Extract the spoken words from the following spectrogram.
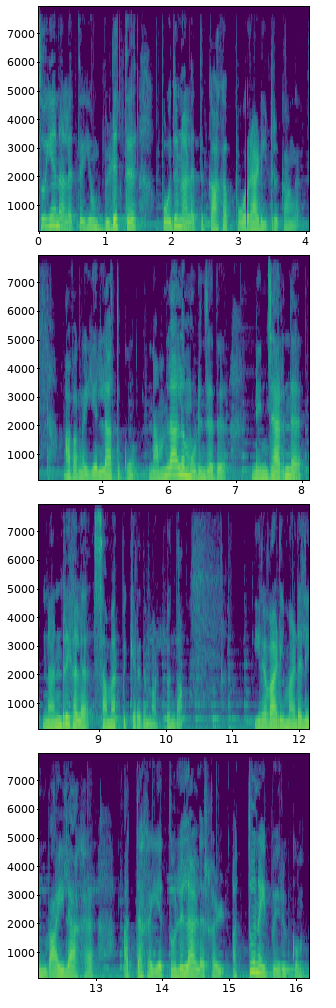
சுயநலத்தையும் விடுத்து பொது நலத்துக்காக போராடிட்டு இருக்காங்க. அவங்க எல்லாத்துக்கும் நம்மளால் முடிஞ்சது நெஞ்சார்ந்த நன்றிகளை சமர்ப்பிக்கிறது மட்டும்தான். இரவாடி மடலின் வாயிலாக அத்தகைய தொழிலாளர்கள் அத்துணை பேருக்கும்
